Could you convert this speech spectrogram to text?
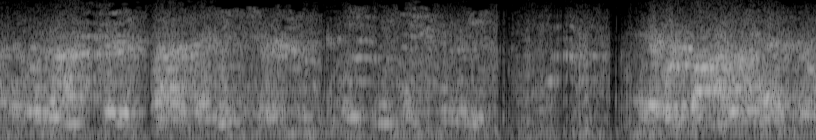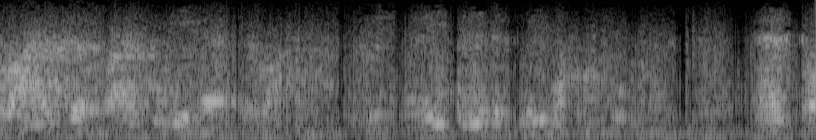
I will not criticize any church, anything they believe. Everybody has a right, just like we have a right, to believe anything that we want to. And so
